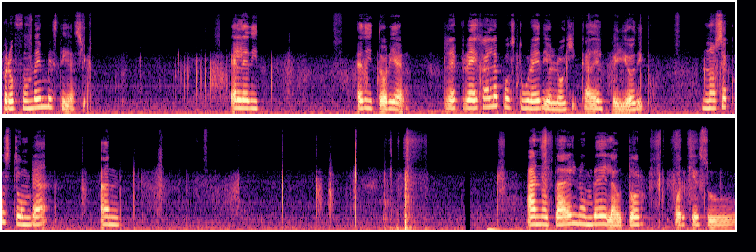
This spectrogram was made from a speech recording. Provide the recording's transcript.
profunda investigación. El editorial refleja la postura ideológica del periódico. No se acostumbra a anotar el nombre del autor porque su,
